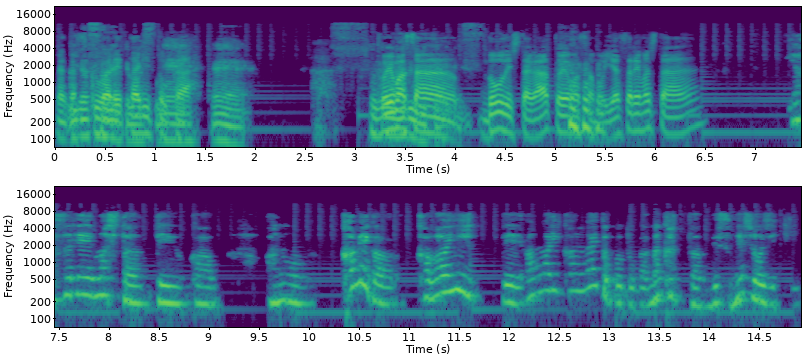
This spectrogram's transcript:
なんか救われたりとか。ね。ええそ富山さんどうでしたか？富山さんも癒されました？癒されましたっていうか、あの、亀が可愛いってあんまり考えたことがなかったんですね、正直。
